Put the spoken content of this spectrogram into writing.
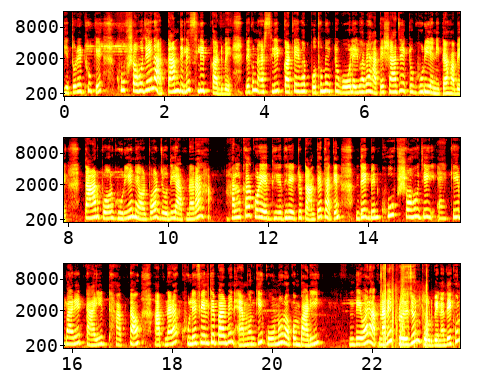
ভেতরে ঢুকে খুব সহজেই না টান দিলে স্লিপ কাটবে। দেখুন, আর স্লিপ কাটলে এইভাবে প্রথমে একটু গোল এইভাবে হাতের সাহায্যে একটু ঘুরিয়ে নিতে হবে। তারপর ঘুরিয়ে নেওয়ার পর যদি আপনারা হালকা করে ধীরে ধীরে একটু টানতে থাকেন, দেখবেন খুব সহজেই একেবারে টাইট ঢাকনাও আপনারা খুলে ফেলতে পারবেন, এমনকি কোনো রকম বাড়ি দেওয়ার আপনাদের প্রয়োজন পড়বে না। দেখুন,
